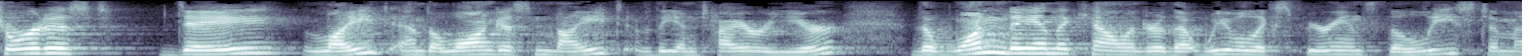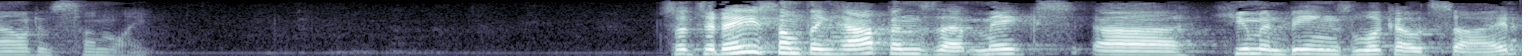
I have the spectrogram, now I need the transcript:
shortest day light and the longest night of the entire year, the one day in the calendar that we will experience the least amount of sunlight. So today something happens that makes uh, human beings look outside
